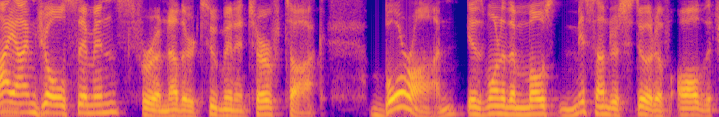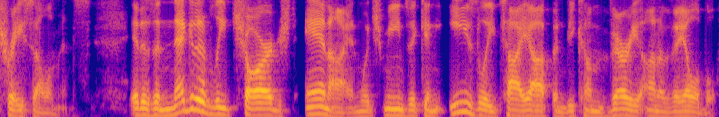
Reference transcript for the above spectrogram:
Hi, I'm Joel Simmons for another two minute turf talk. Boron is one of the most misunderstood of all the trace elements. It is a negatively charged anion, which means it can easily tie up and become very unavailable.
